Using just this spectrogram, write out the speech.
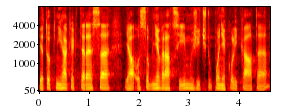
je to kniha, ke které se já osobně vracím, už ji čtu po několikáté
